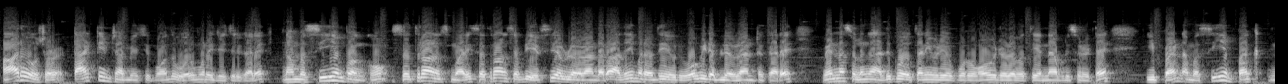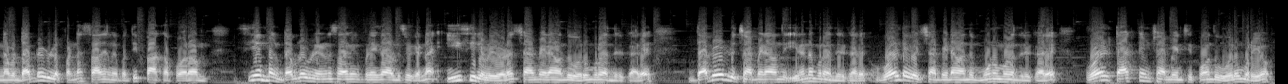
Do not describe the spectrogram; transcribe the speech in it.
ஆறு ஓவர்ஸோட டாக் டீம் சாம்பியன்ஷிப் வந்து ஒரு முறை ஜெயிச்சிருக்காரு. நம்ம சிஎம் பங்கும் செத்ரானஸ் மாதிரி செத்ரானஸ் எப்படி எஃப்சிடபிள்யூ விளையாண்டாரோ அதே மாதிரி வந்து இவர் ஓவிடபிள்யூ விளையாண்டுருக்காரு. வேணா சொல்லுங்க அதுக்கு ஒரு தனி வீடியோ போடுவோம் ஓவிடபிள்யூ பத்தி என்ன அப்படின்னு சொல்லிட்டு. இப்போ நம்ம சிஎம் பங்க் நம்ம டபிள்யூ பண்ண சாதனை பத்தி பார்க்க போறோம். சிஎம் பங்க் டபிள்யூ என்ன சாதனை பண்ணிருக்காரு அப்படின்னு சொல்லி கேட்டா இசிடபிள்யூட சாம்பியனா வந்து ஒரு முறை வந்திருக்காரு. டபிள்யூ சாம்பியனா வந்து இரண்டு முறை வந்திருக்காரு. வேர்ல்டு வைட் சாம்பியனா வந்து மூணு முறை வந்திருக்காரு. வேர்ல்டு டாக் டீம் சாம்பியன்ஷிப் வந்து ஒரு முறையும்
